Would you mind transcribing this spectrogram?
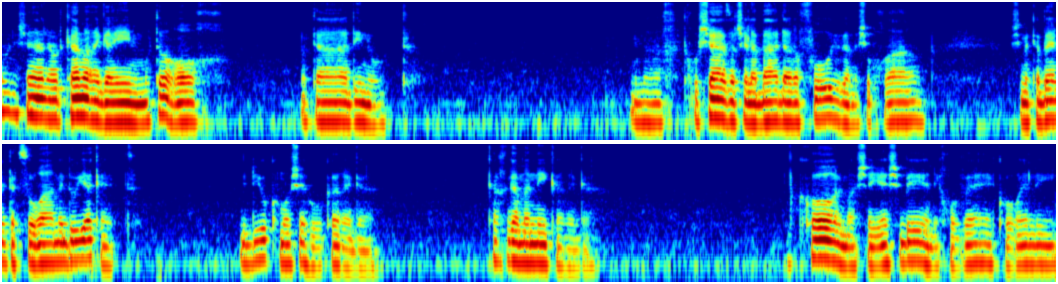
בואו נשאר לעוד כמה רגעים עם אותו ארוך, אותה עדינות. עם התחושה הזאת של הבעד הרפוי והמשוחרר. שמקבל את הצורה המדויקת, בדיוק כמו שהוא כרגע. כך גם אני כרגע. כל מה שיש בי אני חווה, קורה לי.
